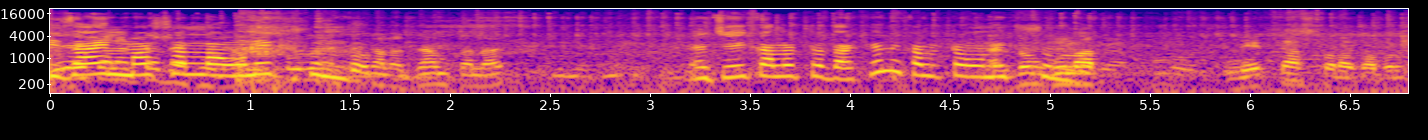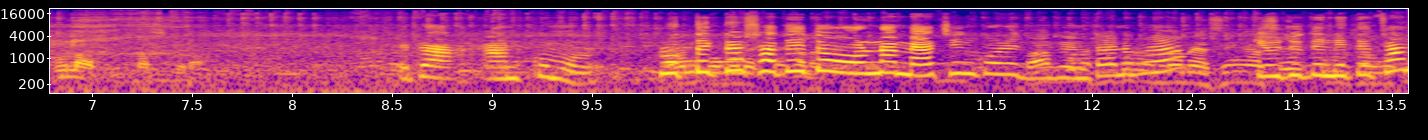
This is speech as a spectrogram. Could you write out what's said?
ডিজাইন মার্শাল্লাহ অনেক সুন্দর যে কালারটা দেখেন এই কালারটা অনেক সুন্দর। নেট কাজ করা কাপড় গোলাপ কাজ করা। এটা আনকমন প্রত্যেকটার সাথেই তো ওড়না ম্যাচিং করে দিবেন, তাই না ভাইয়া? কেউ যদি নিতে চান,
